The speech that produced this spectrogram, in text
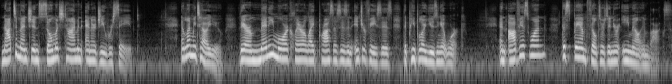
Not to mention, so much time and energy were saved. And let me tell you, there are many more Clara like processes and interfaces that people are using at work. An obvious one the spam filters in your email inbox.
